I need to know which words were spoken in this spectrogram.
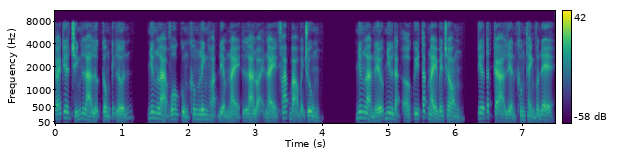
cái kia chính là lực công kích lớn, nhưng là vô cùng không linh hoạt điểm này là loại này pháp bảo bệnh chung. Nhưng là nếu như đặt ở quy tắc này bên trong, kia tất cả liền không thành vấn đề.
